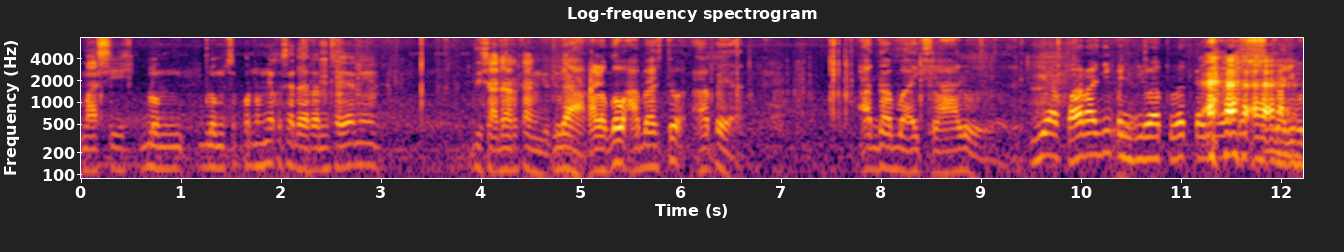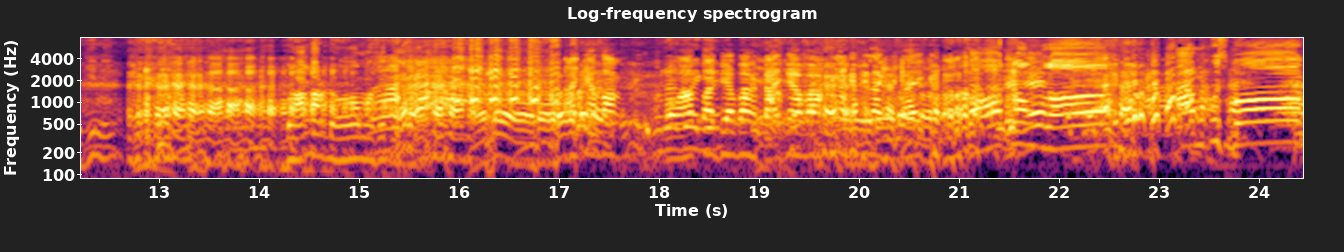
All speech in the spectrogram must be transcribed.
masih belum belum sepenuhnya kesadaran saya nih disadarkan gitu. Enggak, kalau gua Abbas tuh apa ya? agak baik selalu Iya, parah anjing penjilat banget kan. lagi begini bakar dong maksudnya Tanya bang, mau apa dia bang? Tanya bang, ini lagi baik. tolong loh kampus bon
